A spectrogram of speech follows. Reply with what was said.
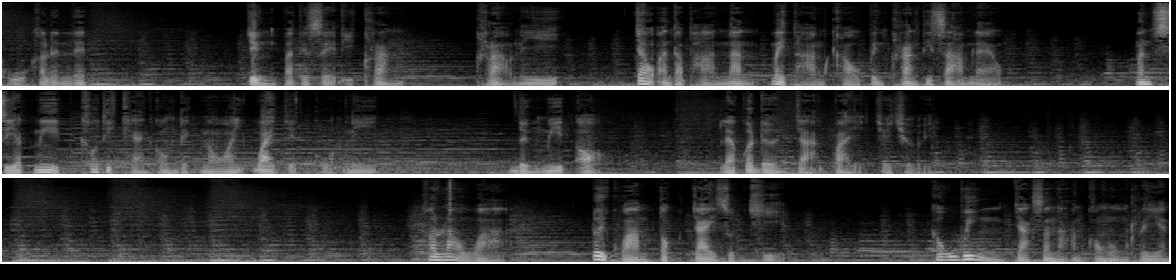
ขู่เขาเล่นๆ จึงปฏิเสธอีกครั้ง คราวนี้เจ้าอันธพาลนั่นไม่ถามเขาเป็นครั้งที่สามแล้ว มันเสียบมีดเข้าที่แขนของเด็กน้อยวัยเจ็ดขวบนี้ ดึงมีดออก แล้วก็เดินจากไปเฉยๆ เขาเล่าว่าด้วยความตกใจสุดขีด เขาวิ่งจากสนามของโรงเรียน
